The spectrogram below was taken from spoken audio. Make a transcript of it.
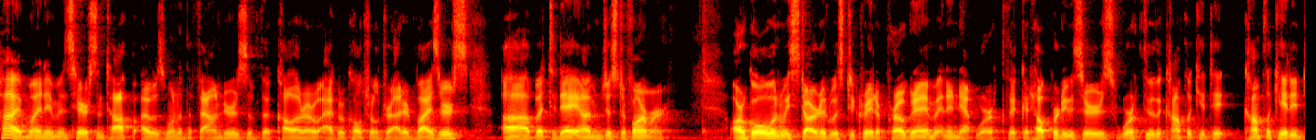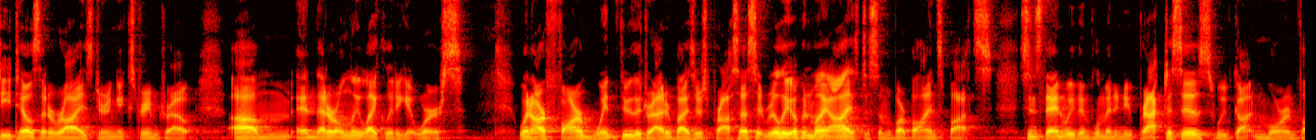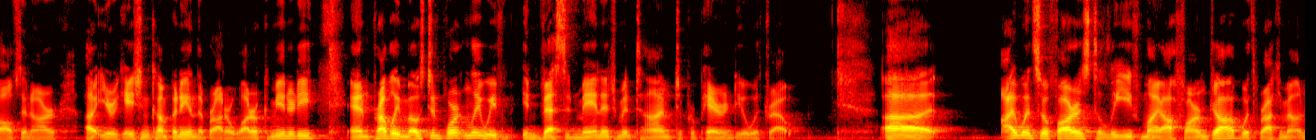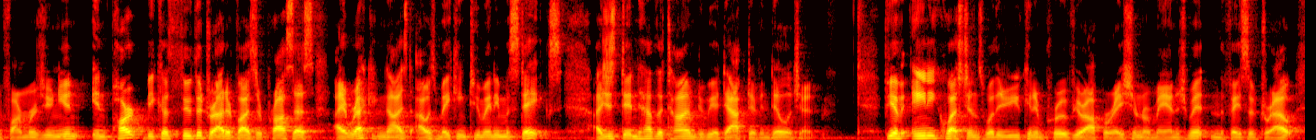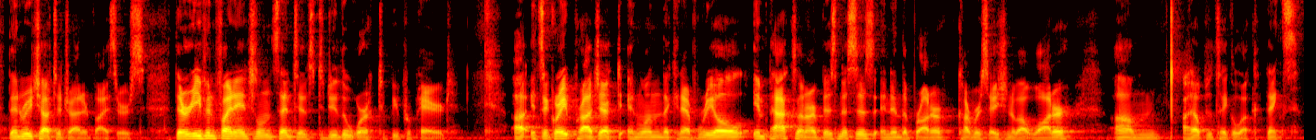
Hi, my name is Harrison Topp. I was one of the founders of the Colorado Agricultural Drought Advisors, uh, but today I'm just a farmer. Our goal when we started was to create a program and a network that could help producers work through the complicated, complicated details that arise during extreme drought um, and that are only likely to get worse when our farm went through the drought advisors process, it really opened my eyes to some of our blind spots. Since then, we've implemented new practices, we've gotten more involved in our uh, irrigation company and the broader water community, and probably most importantly, we've invested management time to prepare and deal with drought. Uh, I went so far as to leave my off farm job with Rocky Mountain Farmers Union, in part because through the drought advisor process, I recognized I was making too many mistakes. I just didn't have the time to be adaptive and diligent. If you have any questions whether you can improve your operation or management in the face of drought, then reach out to Drought Advisors. There are even financial incentives to do the work to be prepared. Uh, it's a great project and one that can have real impacts on our businesses and in the broader conversation about water. Um, I hope you'll take a look. Thanks.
